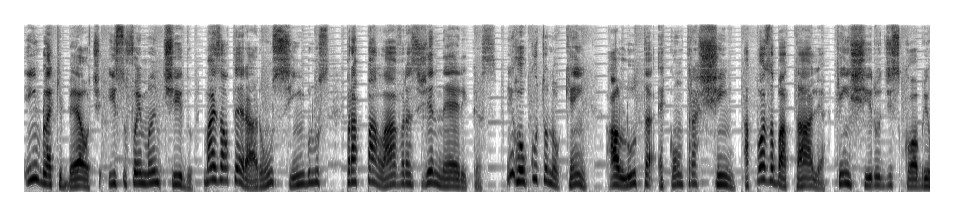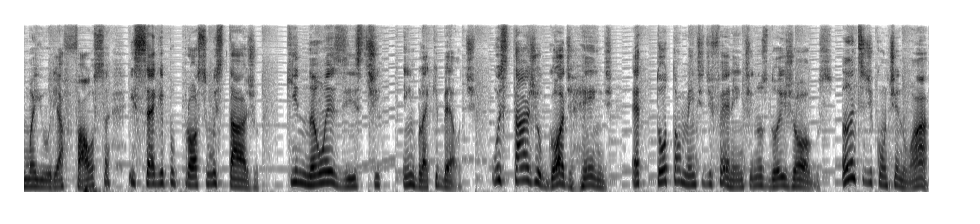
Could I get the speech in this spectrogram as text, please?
Em Black Belt, isso foi mantido, mas alteraram os símbolos para palavras genéricas. Em Hokuto no Ken, a luta é contra Shin. Após a batalha, Kenshiro descobre uma Yuria falsa e segue para o próximo estágio, que não existe em Black Belt. O estágio God Hand é totalmente diferente nos dois jogos. Antes de continuar,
